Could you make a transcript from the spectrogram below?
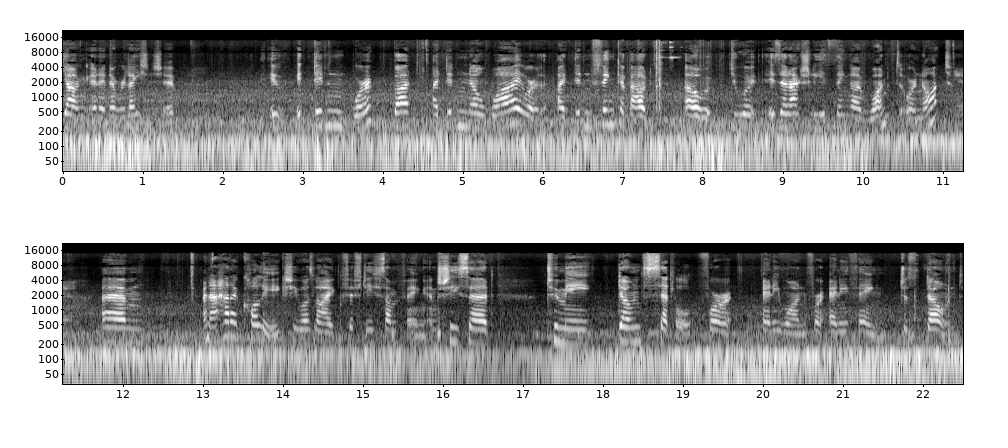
young and in a relationship, it, it didn't work, but I didn't know why, or I didn't think about, oh, do I, is that actually a thing I want or not? Yeah. Um, and I had a colleague, she was like 50 something, and she said to me, Don't settle for anyone, for anything. Just don't.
